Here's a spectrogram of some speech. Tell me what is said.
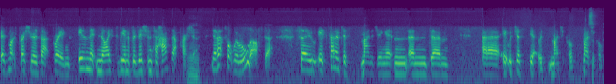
as much pressure as that brings, isn't it nice to be in a position to have that pressure? You know, that's what we're all after. So it's kind of just managing it, and and um, uh, it was just yeah, it was magical, magical.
